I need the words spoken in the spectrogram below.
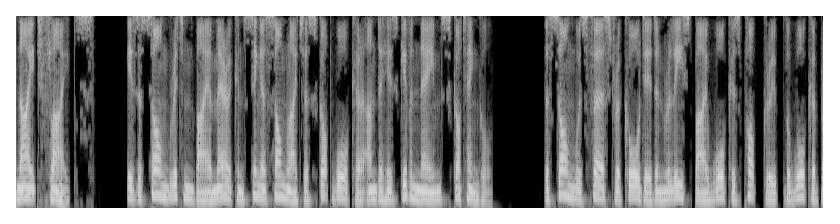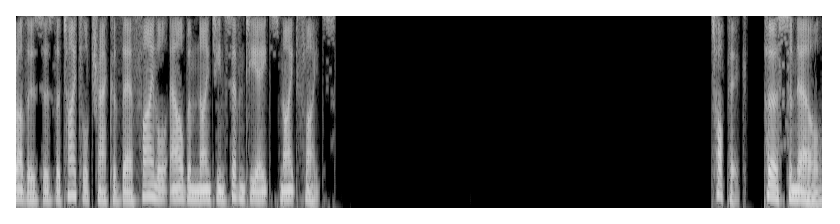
Nite Flights is a song written by American singer-songwriter Scott Walker under his given name Scott Engel. The song was first recorded and released by Walker's pop group The Walker Brothers as the title track of their final album 1978's Nite Flights. Personnel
